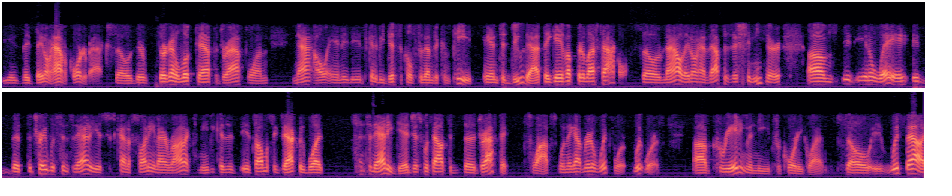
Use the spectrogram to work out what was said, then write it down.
they, they don't have a quarterback, so they're they're going to look to have to draft one now, and it, it's going to be difficult for them to compete. And to do that, they gave up their left tackle. So now they don't have that position either. Um, it, in a way, it, the, the trade with Cincinnati is just kind of funny and ironic to me because it, it's almost exactly what Cincinnati did, just without the, the draft pick swaps when they got rid of Whitworth, Whitworth uh, creating the need for Cordy Glenn. So with that, I,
